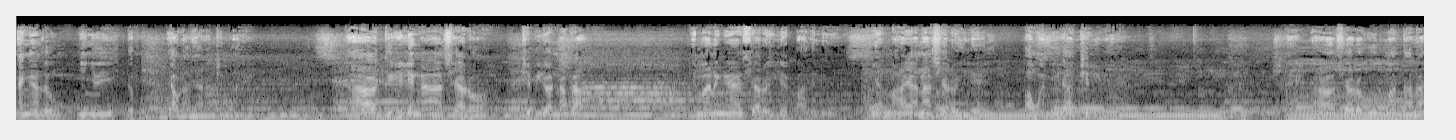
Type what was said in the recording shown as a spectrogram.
နိုင်ငံစုံညီညွတ်ရေးလုပ်ဖို့ရောက်လာကြတာဖြစ်ပါတယ်။ဒါတိရိလင်္ကာဆရာတော်ဖြစ်ပြီးတော့နောက်က မြန်မာနိုင်ငံဆရာတော်ကြီးလည်းပါတယ်လို့ဒီမဟာယာနဆရာတော်ကြီးလည်းပါဝင်ပြီးသားဖြစ်နေပါတယ်။အဲတော့ဆရာတော်ဘုဒ္ဓမတာနာ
